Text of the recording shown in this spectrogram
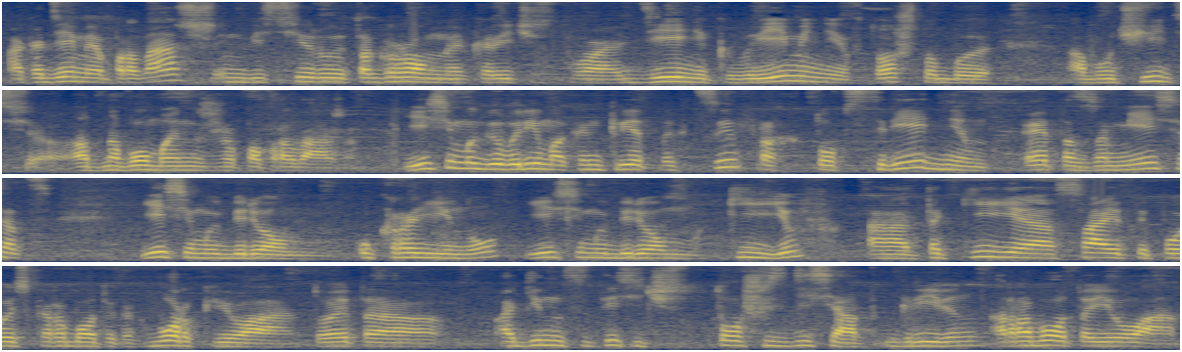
Академия продаж инвестирует огромное количество денег и времени в то, чтобы обучить одного менеджера по продажам. Если мы говорим о конкретных цифрах, то в среднем это за месяц если мы берем Украину, если мы берем Киев, а такие сайты поиска работы, как Work.ua, то это 11 160 гривен, Работа.ua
